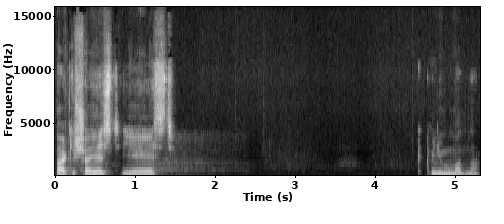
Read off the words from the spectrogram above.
Так, еще есть? Есть. Как минимум одна.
